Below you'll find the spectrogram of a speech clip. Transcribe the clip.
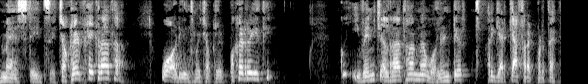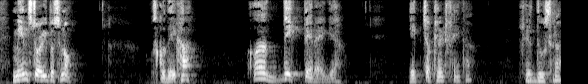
मैं स्टेज से चॉकलेट फेंक रहा था। वो ऑडियंस में चॉकलेट पकड़ रही थी। कोई इवेंट चल रहा था और मैं वॉलंटियर अरे यार, क्या फ़र्क पड़ता है? मेन स्टोरी तो सुनो। उसको देखा और देखते रह गया। एक चॉकलेट फेंका, फिर दूसरा।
